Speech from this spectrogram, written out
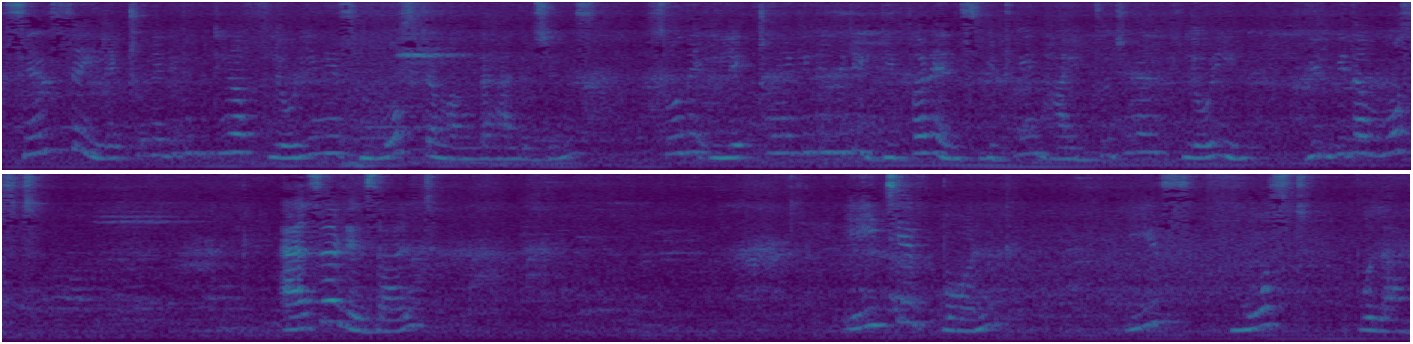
since the electronegativity of fluorine is most among the halogens, so the electronegativity difference between hydrogen and fluorine will be the most. As a result, HF bond is most polar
